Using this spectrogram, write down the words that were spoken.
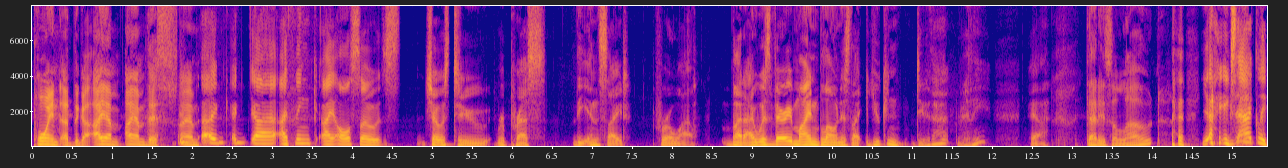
point at the guy? I am I am this. I am I uh, I think I also chose to repress the insight for a while, but I was very mind blown. Is like you can do that, really? Yeah. that is allowed? Yeah, exactly.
